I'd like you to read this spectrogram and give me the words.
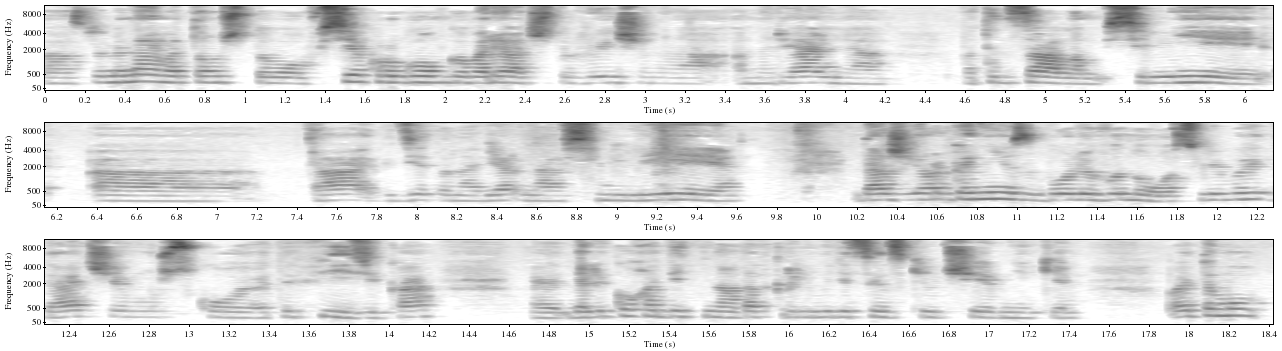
А, вспоминаем о том, что все кругом говорят, что женщина, она реально потенциалом сильнее, а, да, где-то, наверное, смелее. Даже ее организм более выносливый, да, чем мужской. Это физика. Э, далеко ходить не надо, открыли медицинские учебники. Поэтому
